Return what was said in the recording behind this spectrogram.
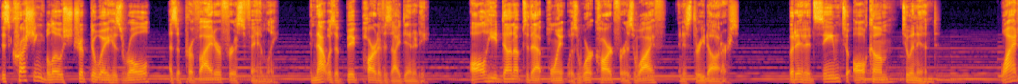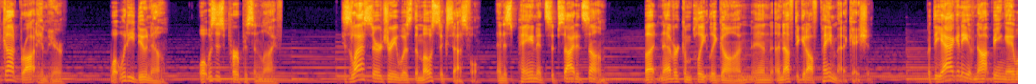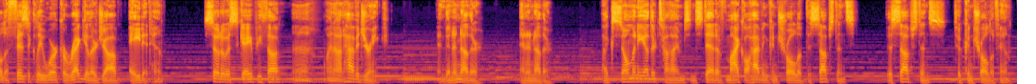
This crushing blow stripped away his role as a provider for his family, and that was a big part of his identity. All he'd done up to that point was work hard for his wife and his three daughters. But it had seemed to all come to an end. Why had God brought him here? What would he do now? What was his purpose in life? His last surgery was the most successful, and his pain had subsided some, but never completely gone, and enough to get off pain medication. But the agony of not being able to physically work a regular job ate at him. So to escape, he thought, eh, why not have a drink? And then another, and another. Like so many other times, instead of Michael having control of the substance, the substance took control of him.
